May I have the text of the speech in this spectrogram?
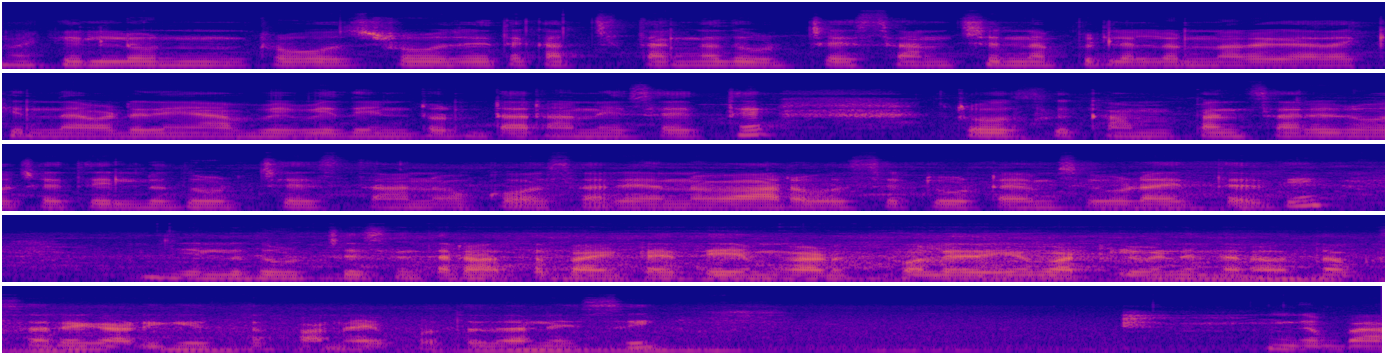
నాకు ఇల్లు రోజు రోజు అయితే ఖచ్చితంగా దుడిచేస్తాను. చిన్నపిల్లలు ఉన్నారు కదా కింద పడిన అవి ఇవి తింటుంటారు అనేసి అయితే రోజుకి కంపల్సరీ రోజైతే ఇల్లు దుడిచేస్తాను. ఒక్కోసారి అన్న వారం వస్తే టూ టైమ్స్ కూడా అవుతుంది ఇల్లు దుడిచేసిన తర్వాత బయట అయితే ఏం కడుక్కోలేదు. బట్టలు విన్న తర్వాత ఒకసారి కడిగేస్తే పని అయిపోతుంది అనేసి. ఇంకా బా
